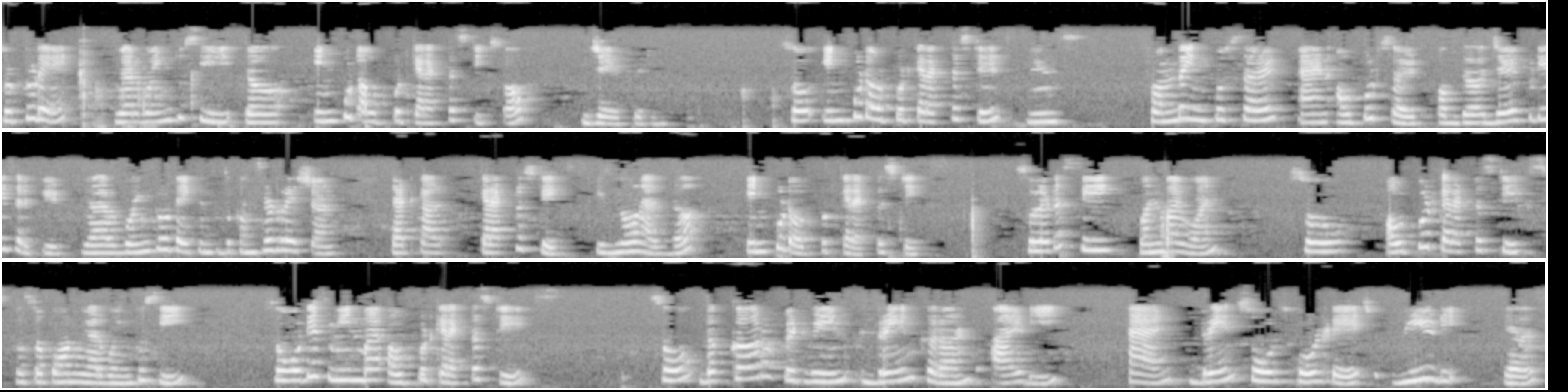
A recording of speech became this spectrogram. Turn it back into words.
So today we are going to see the input output characteristics of JFET. So input output characteristics means from the input side and output side of the JFET circuit we are going to take into the consideration that characteristics is known as the input output characteristics. So let us see one by one. So output characteristics first of all we are going to see so what is mean by output characteristics? So the curve between drain current ID and drain source voltage VDS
